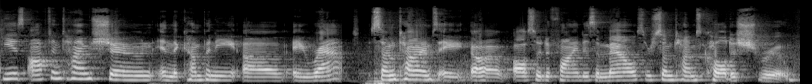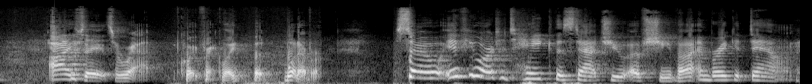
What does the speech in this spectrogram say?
he is oftentimes shown in the company of a rat, sometimes a, uh, also defined as a mouse, or sometimes called a shrew. I say it's a rat, quite frankly, but whatever. So, if you are to take the statue of Shiva and break it down,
